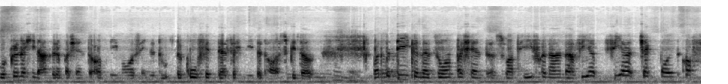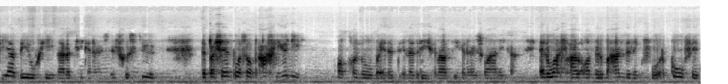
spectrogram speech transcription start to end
We kunnen geen andere patiënten opnemen. We zijn de, de COVID-designated hospital. Mm Wat betekent dat zo'n patiënt een swab heeft gedaan, dan via, via checkpoint of via BOG naar het ziekenhuis is gestuurd. De patiënt was op 8 juni opgenomen in het, in het regionaal ziekenhuis Wanica en was al onder behandeling voor COVID.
